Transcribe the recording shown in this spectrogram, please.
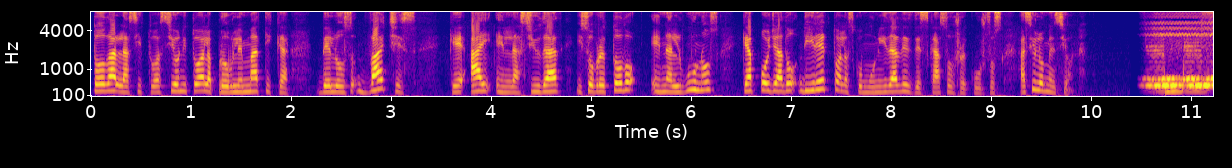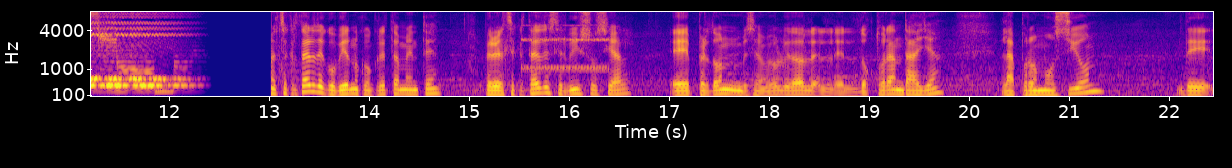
Toda la situación y toda la problemática de los baches que hay en la ciudad y sobre todo en algunos que ha apoyado directo a las comunidades de escasos recursos. Así lo menciona. El secretario de gobierno concretamente, pero el secretario de Servicio Social eh, perdón, se me había olvidado el, doctor Andaya, la promoción de,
